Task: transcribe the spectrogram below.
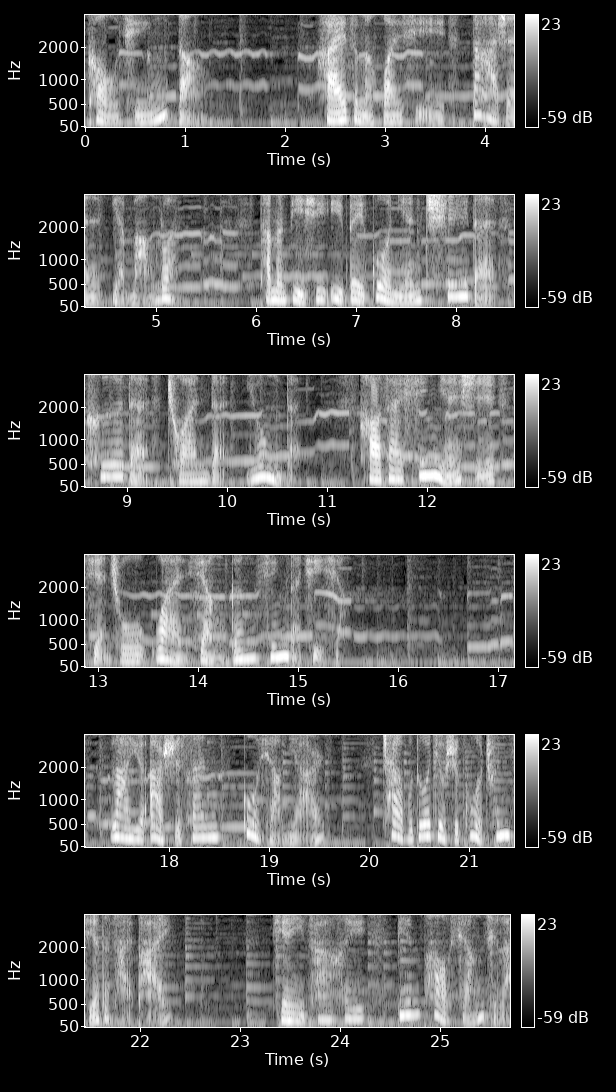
口琴等。孩子们欢喜，大人也忙乱。他们必须预备过年吃的、喝的、穿的、用的，好在新年时显出万象更新的气象。腊月二十三过小年儿，差不多就是过春节的彩排。天一擦黑，鞭炮响起来，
